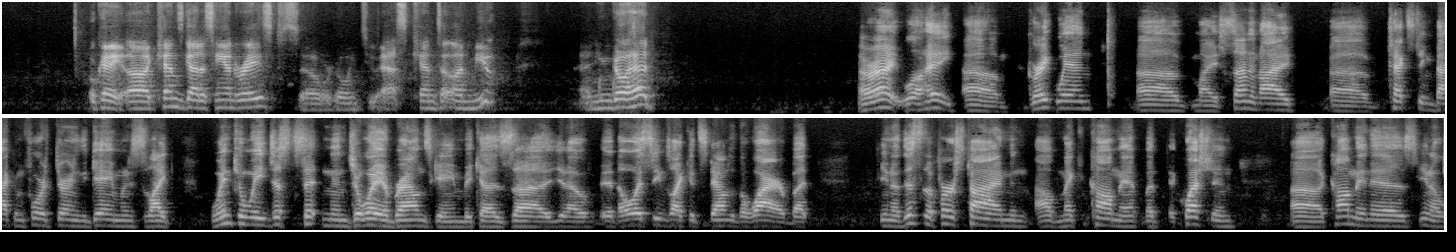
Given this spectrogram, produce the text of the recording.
Okay, uh, Ken's got his hand raised, so we're going to ask Ken to unmute and you can go ahead. All right. Well, hey, um, great win. Uh, my son and I uh, texting back and forth during the game, and it's like, when can we just sit and enjoy a Browns game? Because uh, you know it always seems like it's down to the wire. But you know this is the first time, and I'll make a comment. But the question, uh, comment is, you know,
